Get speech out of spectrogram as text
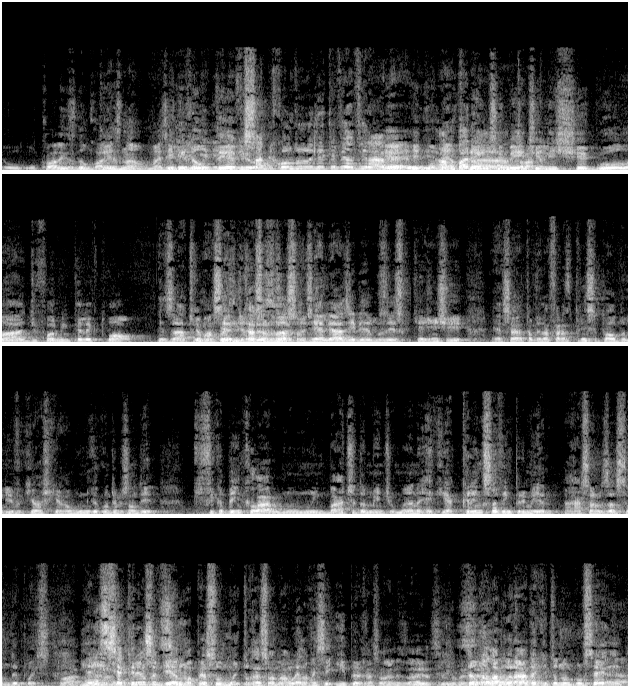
o, o Collins não o Collins teve. não, mas ele, ele não ele, teve. Ele sabe quando ele teve a virada. É, ele, aparentemente ele chegou lá de forma intelectual. Exato, que é uma, uma série de racionalizações. E aliás, ele usa isso que a gente. Essa é talvez a frase principal do livro, que eu acho que é a única contribuição dele. O que fica bem claro no, no embate da mente humana é que a crença vem primeiro, a racionalização depois. Claro. E aí, se a crença vier numa pessoa muito racional, ela vai ser hiper-racionalizada. Tão é elaborada que tu não consegue é,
